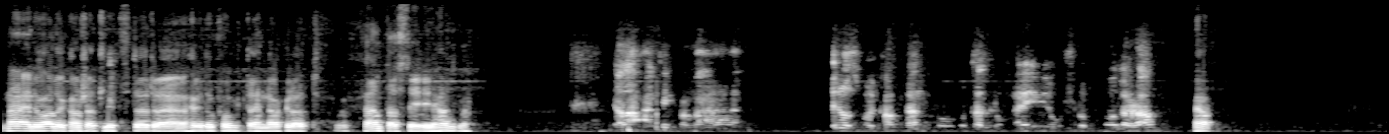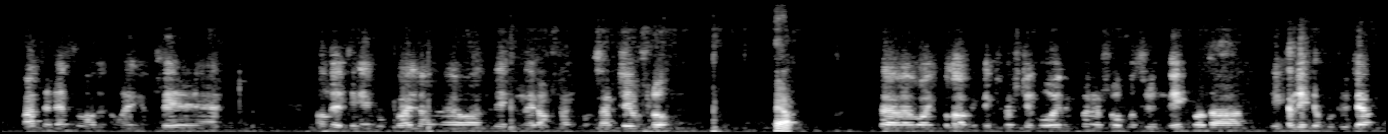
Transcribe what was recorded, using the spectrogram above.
Nei, du hadde kanskje et litt større høydepunkt enn akkurat Fantasy i helga. ja da, jeg fikk med meg Rosenborg-kampen på hotellrommet i Oslo på lørdag. Ja. Og etter det så var det nå egentlig andre ting enn fotball og en liten Rammstein-konsert i Oslo. Ja. Så jeg var inne på laget mitt først i går for å se på Sundvik, og da gikk jeg like fort ut igjen. Ja,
